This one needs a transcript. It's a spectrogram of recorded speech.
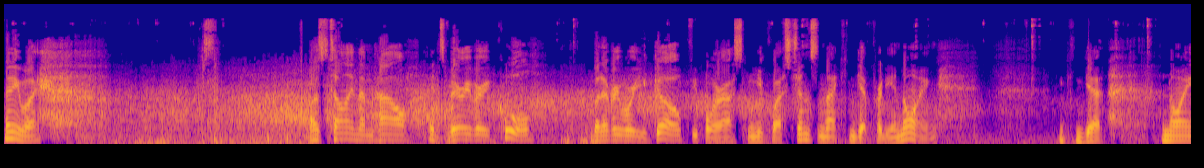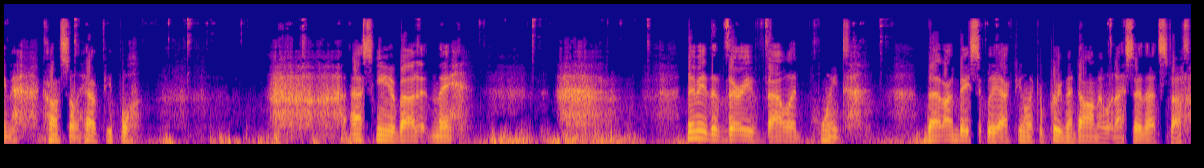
Anyway, I was telling them how it's very, very cool, but everywhere you go, people are asking you questions, and that can get pretty annoying. It can get annoying to constantly have people asking you about it, and they they made the very valid point that I'm basically acting like a prima donna when I say that stuff.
